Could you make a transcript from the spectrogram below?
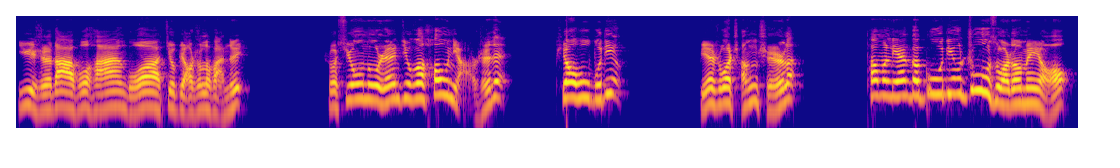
御史大夫韩安国就表示了反对，说匈奴人就和候鸟似的，飘忽不定。别说城池了，他们连个固定住所都没有，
